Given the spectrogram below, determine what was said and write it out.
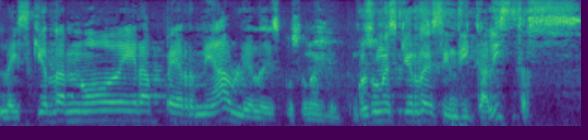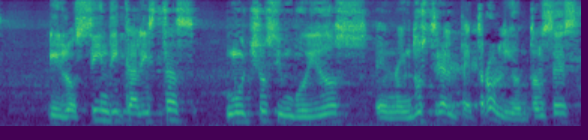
la izquierda no era permeable a la discusión ambiental. Incluso una izquierda de sindicalistas. Y los sindicalistas, muchos imbuidos en la industria del petróleo. Entonces,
